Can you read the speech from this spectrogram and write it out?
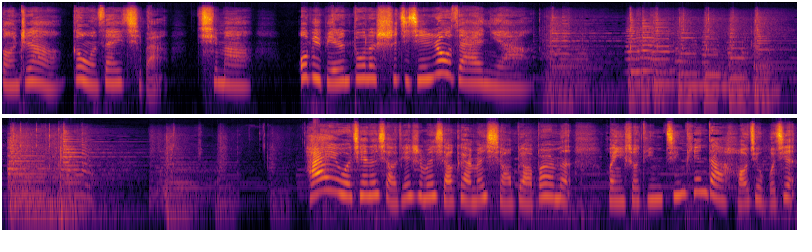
港真啊，跟我在一起吧，起码我比别人多了十几斤肉在爱你啊。嗨，我亲爱的小天使们、小可爱们、小表妹儿们，欢迎收听今天的好久不见，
